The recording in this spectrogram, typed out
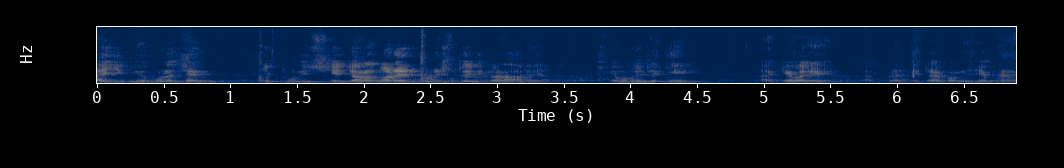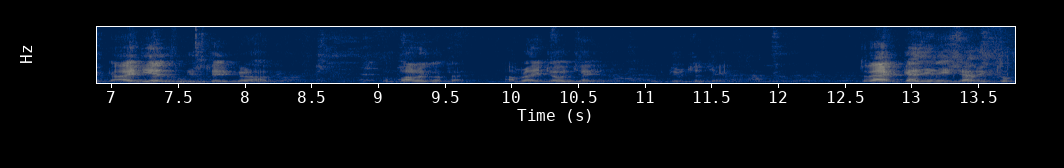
আইজিপিও বলেছেন যে পুলিশকে জনগণের পুলিশ তৈরি করা হবে এবং এটাকে একেবারে আপনার যেটা বলে যে আপনার আইডিয়াল পুলিশ তৈরি করা হবে। খুব ভালো কথা। আমরা এটাও চাই খুব দ্রুত চাই। তবে একটা জিনিস আমি খুব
